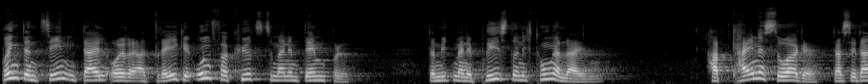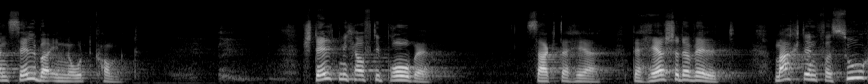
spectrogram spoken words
Bringt den zehnten Teil eurer Erträge unverkürzt zu meinem Tempel, damit meine Priester nicht Hunger leiden. Habt keine Sorge, dass ihr dann selber in Not kommt. Stellt mich auf die Probe, sagt der Herr, der Herrscher der Welt. Macht den Versuch,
